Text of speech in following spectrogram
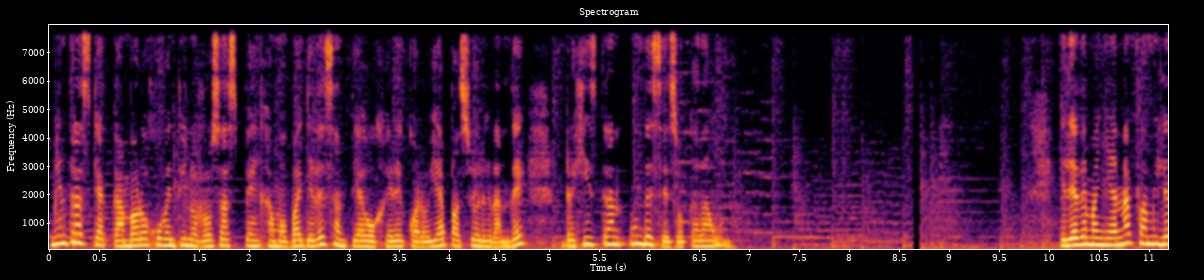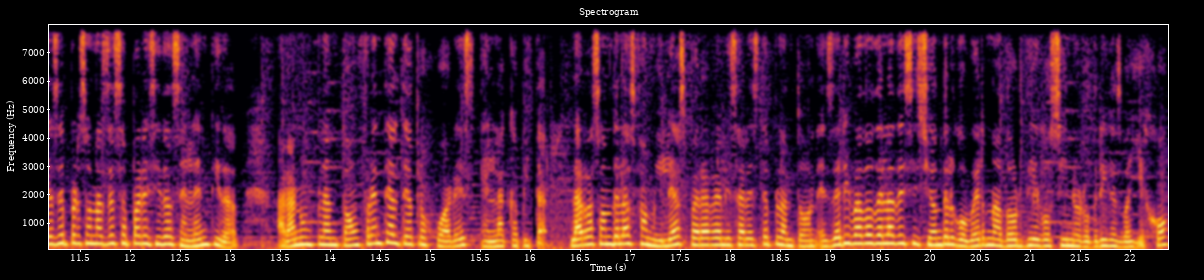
mientras que Acámbaro, Juventino Rosas, Pénjamo, Valle de Santiago, Jereco, Aroya, Paso el Grande registran un deceso cada uno. El día de mañana, familias de personas desaparecidas en la entidad harán un plantón frente al Teatro Juárez en la capital. La razón de las familias para realizar este plantón es derivado de la decisión del gobernador Diego Sino Rodríguez Vallejo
